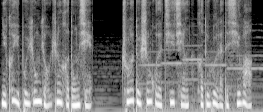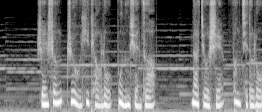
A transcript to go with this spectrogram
你可以不拥有任何东西，除了对生活的激情和对未来的希望。人生只有一条路不能选择，那就是放弃的路；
